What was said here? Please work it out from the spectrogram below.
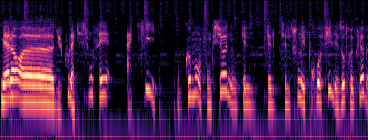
Mais alors, euh, du coup, la question c'est à qui ou comment on fonctionne, ou quels, quels, sont les profils des autres clubs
